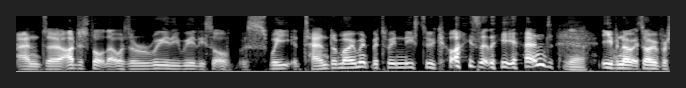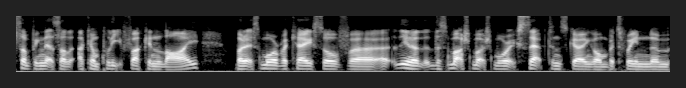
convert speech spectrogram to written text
And uh, I just thought that was a really, really sort of sweet and tender moment between these two guys at the end. Yeah. Even though it's over something that's a, a complete fucking lie, but it's more of a case of uh, you know, there's much, much more acceptance going on between them.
